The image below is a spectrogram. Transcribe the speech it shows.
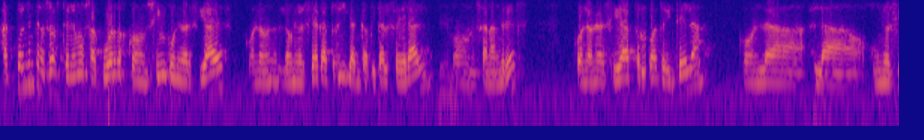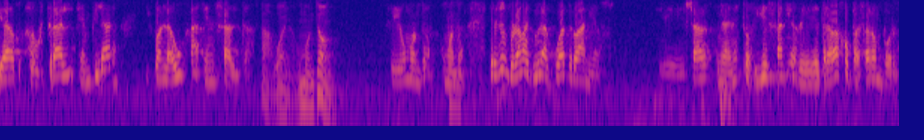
actualmente nosotros tenemos acuerdos con cinco universidades, con la, la Universidad Católica en Capital Federal, Bien. con San Andrés, con la Universidad Torcuato y Tela, con la, la Universidad Austral en Pilar y con la UCA en Salta. Ah, bueno, un montón. Sí, un montón, un montón. Es un programa que dura cuatro años. Eh, ya, mira, en estos diez años de, de trabajo pasaron por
